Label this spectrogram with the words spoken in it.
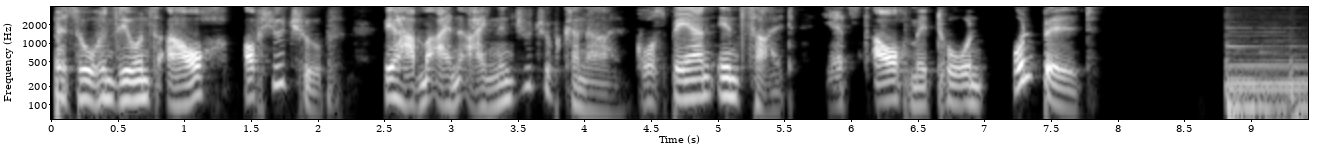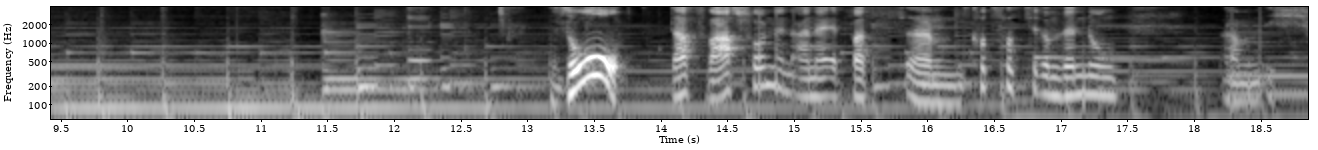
Besuchen Sie uns auch auf YouTube. Wir haben einen eigenen YouTube-Kanal, Großbären Insight, jetzt auch mit Ton und Bild. So, das war's schon in einer etwas ähm, kurzfristigeren Sendung. Ähm, ich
